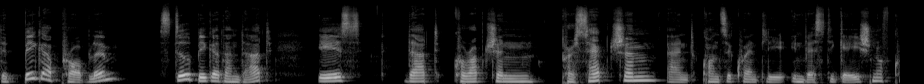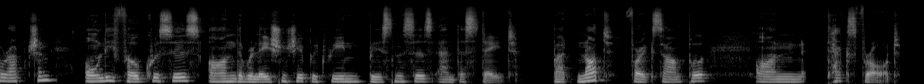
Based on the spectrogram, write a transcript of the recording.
The bigger problem, still bigger than that, is that corruption perception and consequently investigation of corruption only focuses on the relationship between businesses and the state, but not, for example, on tax fraud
